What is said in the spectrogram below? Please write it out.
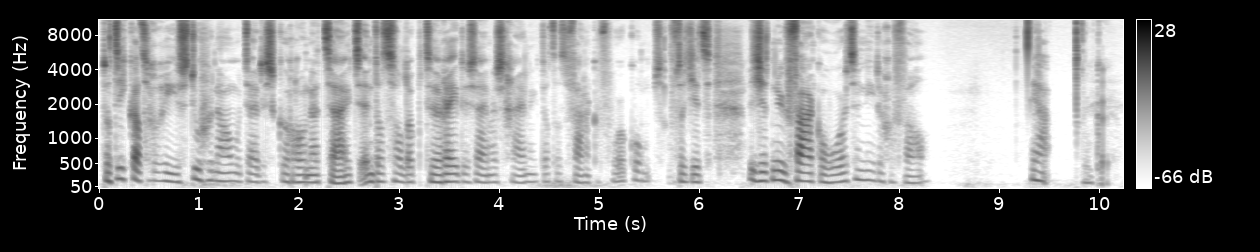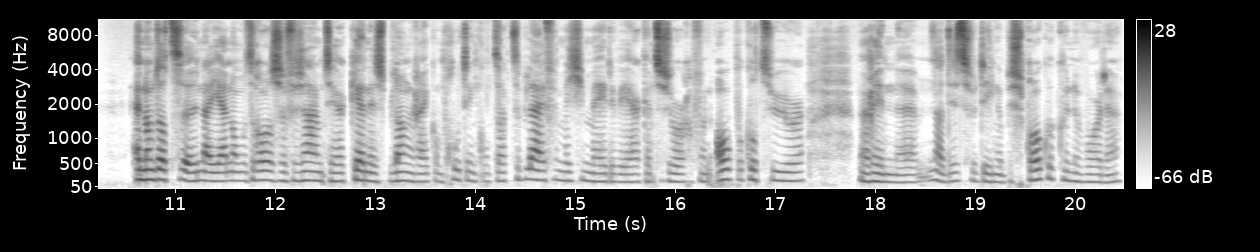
dat die categorie is toegenomen tijdens coronatijd. En dat zal ook de reden zijn waarschijnlijk dat dat vaker voorkomt. Of dat je het, dat je het nu vaker hoort in ieder geval. Ja. Oké. En omdat, uh, nou ja, om het roze verzuim te herkennen, is het belangrijk om goed in contact te blijven met je medewerker. En te zorgen voor een open cultuur, waarin uh, nou, dit soort dingen besproken kunnen worden.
